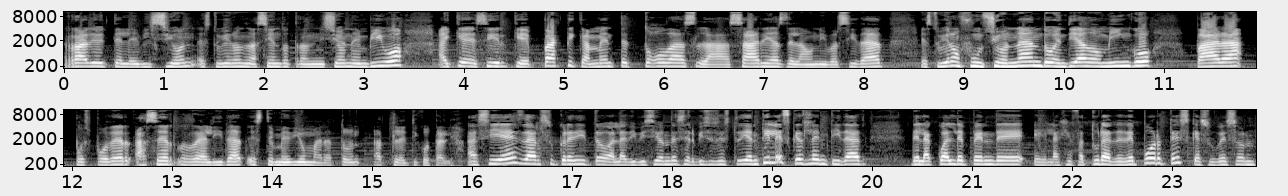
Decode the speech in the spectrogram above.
radio y televisión estuvieron haciendo transmisión en vivo hay que decir que prácticamente todas las áreas de la universidad estuvieron funcionando en día domingo para pues poder hacer realidad este medio maratón atlético Talia. Así es, dar su crédito a la División de Servicios Estudiantiles, que es la entidad de la cual depende eh, la jefatura de deportes, que a su vez son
